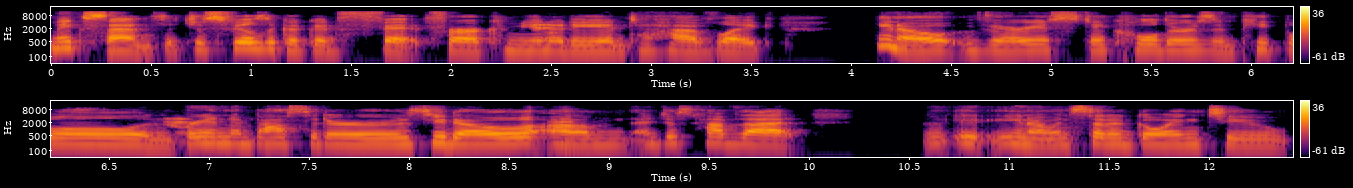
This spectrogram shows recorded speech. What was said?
makes sense. It just feels like a good fit for our community yeah. and to have like, you know, various stakeholders and people and yeah. brand ambassadors, you know, um, and just have that, you know, instead of going to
